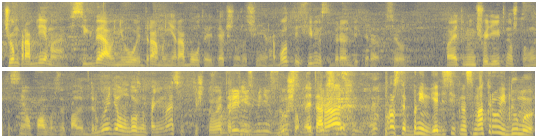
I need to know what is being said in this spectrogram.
В чем проблема? Всегда у него и драма не работает, экшен вообще не работает, фильмы собирают до хера. Все. Поэтому ничего удивительного, что он это снял по образу и. Другое дело, он должен понимать все-таки, что это время фильм изменилось, вышел. Это раз. Ну, просто, блин, я действительно смотрю и думаю,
